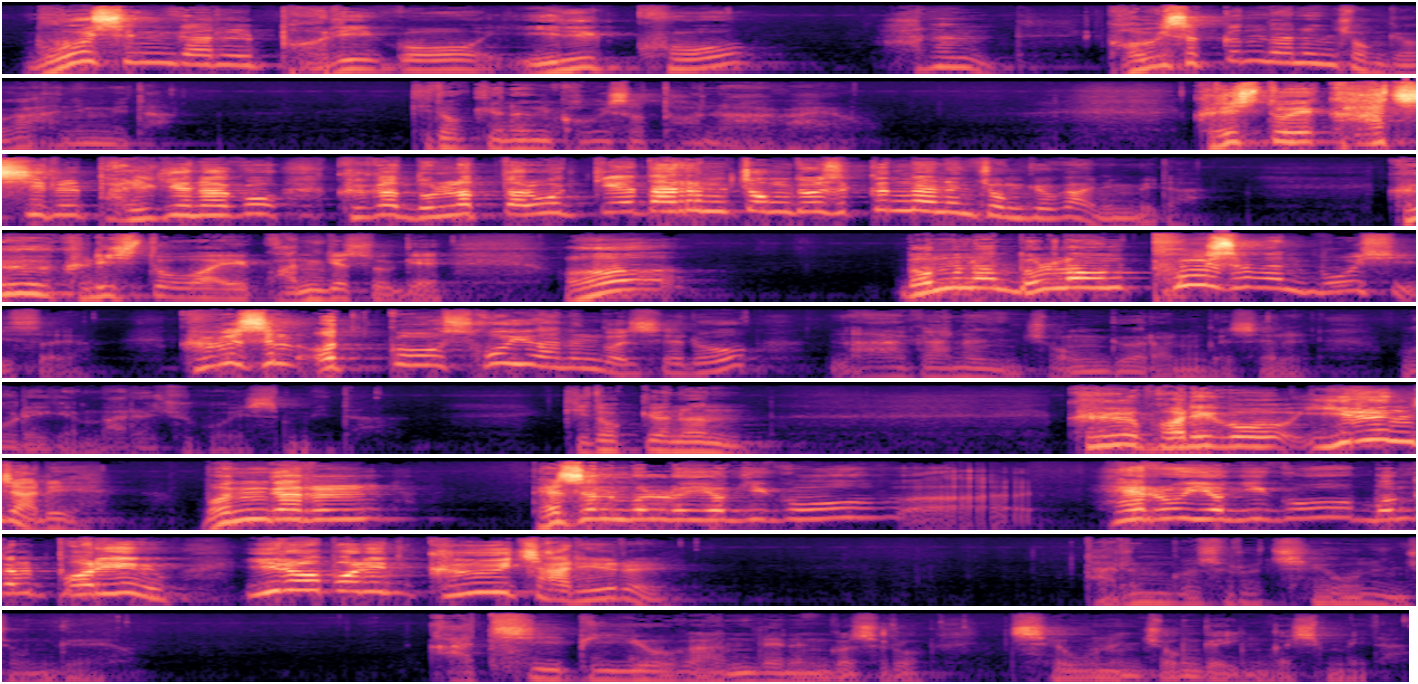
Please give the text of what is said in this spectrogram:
무엇인가를 버리고 잃고 하는 거기서 끝나는 종교가 아닙니다. 기독교는 거기서 더 나아가요. 그리스도의 가치를 발견하고 그가 놀랍다고 깨달음 정도에서 끝나는 종교가 아닙니다. 그 그리스도와의 관계 속에 어 너무나 놀라운 풍성한 무엇이 있어요. 그것을 얻고 소유하는 것으로 나아가는 종교라는 것을 우리에게 말해주고 있습니다. 기독교는 그 버리고 잃은 자리, 뭔가를 배설물로 여기고 어, 해로 여기고 뭔가를 버린 잃어버린 그 자리를 다른 것으로 채우는 종교예요. 가치 비교가 안 되는 것으로 채우는 종교인 것입니다.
